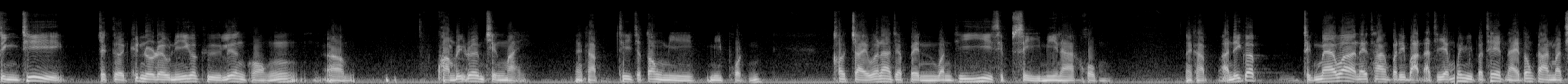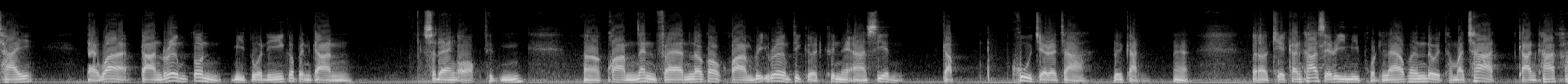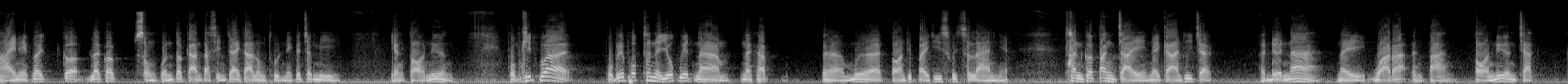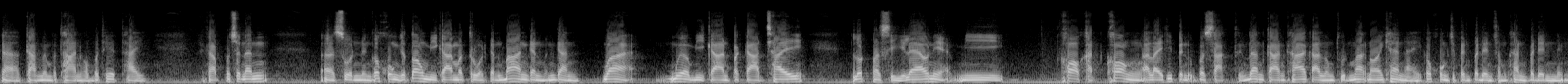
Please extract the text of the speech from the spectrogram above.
สิ่งที่จะเกิดขึ้นเร็วๆนี้ก็คือเรื่องของอความริเริ่มเชียงใหม่นะครับ ที่จะต้องมีมีผล เข้าใจว่าน่าจะเป็นวันที่ 24 มีนาคมนะครับ อันนี้ก็ถึงแม้ว่าในทางปฏิบัติอาจจะยังไม่มีประเทศไหนต้องการมาใช้ แต่ว่าการเริ่มต้นมีตัวนี้ก็เป็นการแสดงออกถึงความแน่นแฟ้นแล้วก็ความริเริ่มที่เกิดขึ้นในอาเซียนกับคู่เจรจาด้วยกันนะฮะ เขตการค้าเสรีมีผลแล้วเพราะฉะนั้นโดยธรรมชาติการค้าขายเนี่ยก็ก็แล้วก็ส่งผลต่อการตัดสินใจการลงทุนเนี่ยก็จะมีอย่างต่อเนื่อง ผมคิดว่าผมได้พบท่านนายกเวียดนามนะครับเเมื่อตอนที่ไปที่สวิตเซอร์แลนด์เนี่ยท่านก็ตั้งใจในการที่จะเดินหน้าในวาระต่างๆ ต่อเนื่องจากการเป็นประธานของประเทศไทยนะครับเพราะฉะนั้นส่วนหนึ่งก็คงจะต้องมีการมาตรวจกันบ้านกันเหมือนกัน ว่าเมื่อมีการประกาศใช้ลดภาษีแล้วเนี่ยมี ข้อขัดข้องอะไรที่เป็นอุปสรรคถึงด้านการค้าการลงทุนมากน้อยแค่ไหน ก็คงจะเป็นประเด็นสำคัญประเด็นหนึ่ง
